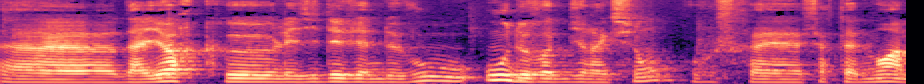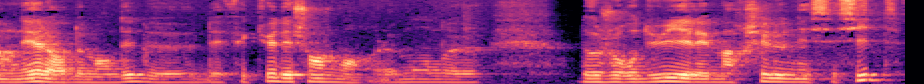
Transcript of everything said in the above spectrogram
Euh, d'ailleurs, que les idées viennent de vous ou de votre direction, vous serez certainement amené à leur demander d'effectuer des changements. Le monde d'aujourd'hui et les marchés le nécessitent.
